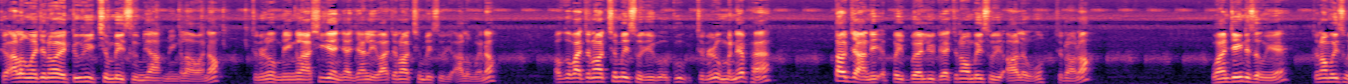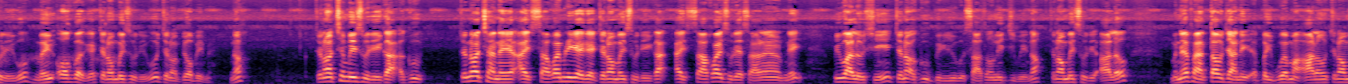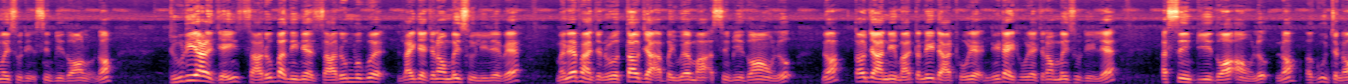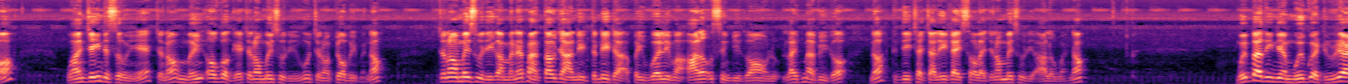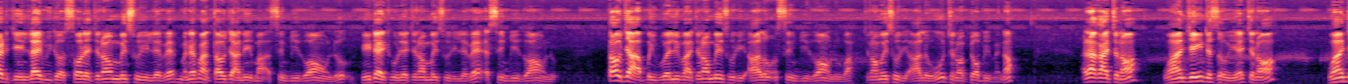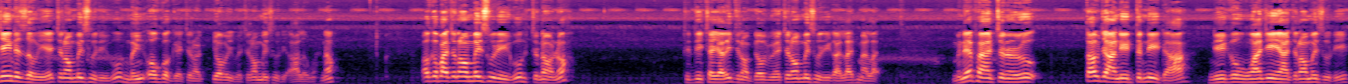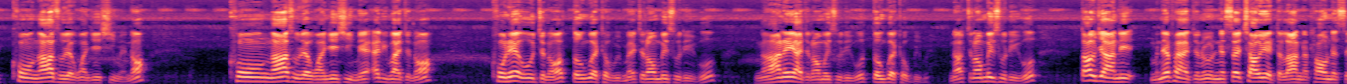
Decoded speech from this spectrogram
ကဲအားလုံးပဲကျွန်တော်ရဲ့တူရီချင်းမိတ်ဆွေများမင်္ဂလာပါနော်ကျွန်တော်တို့မင်္ဂလာရှိတဲ့ညချမ်းလေးပါကျွန်တော်ချင်းမိတ်ဆွေတွေအားလုံးပဲနော်ဟုတ်ကဲ့ပါကျွန်တော်ချင်းမိတ်ဆွေတွေကိုအခုကျွန်တော်တို့မနေ့ဖန်တောက်ကြနေအပိတ်ပွဲလူတဲ့ကျွန်တော်မိတ်ဆွေတွေအားလုံးကိုကျွန်တော်နော်ဝမ်ချင်းတစုံရဲ့ကျွန်တော်မိတ်ဆွေတွေကို main awkward ကကျွန်တော်မိတ်ဆွေတွေကိုကျွန်တော်ပြောပေးမယ်နော်ကျွန်တော်ချင်းမိတ်ဆွေတွေကအခုကျွန်တော် channel ရဲ့အဲစာခွိုင်းမရတဲ့ကျွန်တော်မိတ်ဆွေတွေကအဲစာခွိုင်းဆိုတဲ့စာတန်းနဲ့ပြီးသွားလို့ရှိရင်ကျွန်တော်အခုဗီဒီယိုကိုအစားဆုံးလေးကြည့်ပေးနော်ကျွန်တော်မိတ်ဆွေတွေအားလုံးမနေ့ဖန်တောက်ကြနေအပိတ်ပွဲမှာအားလုံးကျွန်တော်မိတ်ဆွေတွေအဆင်ပြေသွားအောင်လို့နော် ဒုတိယတစ်ကြိမ်ဇာတို့ပတ်တိနဲ့ဇာတို့မုတ်ွက်လိုက်တဲ့ကျွန်တော်မိတ်ဆွေလေးလည်းပဲမနေ့ဖန်ကျွန်တော်တို့တောက်ကြအပိတ်ပွဲမှာအဆင်ပြေသွားအောင်လို့နော်တောက်ကြနေ့မှာတနေ့တာထိုးတဲ့နေ့တိုက်ထိုးတဲ့ကျွန်တော်မိတ်ဆွေတွေလည်းအဆင်ပြေသွားအောင်လို့နော်အခုကျွန်တော်ဝမ်ကျင်းတစုံရင်ကျွန်တော် main awkward ကကျွန်တော်မိတ်ဆွေတွေကိုကျွန်တော်ပြောပြမယ်နော်ကျွန်တော်မိတ်ဆွေတွေကမနေ့ဖန်တောက်ကြနေ့တနေ့တာအပိတ်ပွဲလေးမှာအားလုံးအဆင်ပြေသွားအောင်လို့လိုက်မှတ်ပြီးတော့နော်တတိချာချာလေးလိုက်ဆော့လိုက်ကျွန်တော်မိတ်ဆွေတွေအားလုံးပဲနော် မွေးပတ်တိနဲ့မွေးကွက်ဒုတိယတစ်ကြိမ်လိုက်ပြီးတော့ဆော့တဲ့ကျွန်တော်မိတ်ဆွေတွေလည်းပဲမနေ့ဖန်တောက်ကြနေ့မှာအဆင်ပြေသွားအောင်လို့နေတိုက်ထိုးလဲကျွန်တော်မိတ်ဆွေတွေလည်းပဲအဆင်ပြေသွားအောင်လို့တောက်ကြပိတ်ပွဲလေးမှာကျွန်တော်မိတ်ဆွေတွေအားလုံးအဆင်ပြေသွားအောင်လို့ပါကျွန်တော်မိတ်ဆွေတွေအားလုံးကိုကျွန်တော်ပြောပြမယ်နော်အဲ့ဒါကကျွန်တော်ဝမ်ချင်းတစ်စုံရဲ့ကျွန်တော်ဝမ်ချင်းတစ်စုံရဲ့ကျွန်တော်မိတ်ဆွေတွေကို main awkward ကကျွန်တော်ပြောပြမယ်ကျွန်တော်မိတ်ဆွေတွေအားလုံးပဲနော်ဟုတ်ကဲ့ပါကျွန်တော်မိတ်ဆွေတွေကိုကျွန်တော်နော်တတိချာချာလေးကျွန်တော်ပြောပြမယ်ကျွန်တော်မိတ်ဆွေတွေက live မှတ်လိုက်မနေ့ဖန်ကျွန်တော်တို့တောက်ကြနေ့တနေ့တာနေကုံဝမ်ချင်းရကျွန်တော်မိတ်ဆွေတွေခွန်ငါဆိုတဲ့ဝမ်ချင်းရှိမယ်နော် ခွန်ငါဆိုတဲ့ဝမ်ချင်းရှိမယ်အဲ့ဒီမှာကျွန်တော်ခွန်တဲ့ကိုကျွန်တော်၃ခွက်ထုတ်ပြီးမယ်ကျွန်တော်မိတ်ဆွေတွေကိုငါးနဲ့ရကျွန်တော်မိတ်ဆွေတွေကို၃ခွက်ထုတ်ပြီးမယ်เนาะကျွန်တော်မိတ်ဆွေတွေကိုတောက်ကြနေ့မနေ့ဖန်ကျွန်တော်တို့26ရက်တလ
